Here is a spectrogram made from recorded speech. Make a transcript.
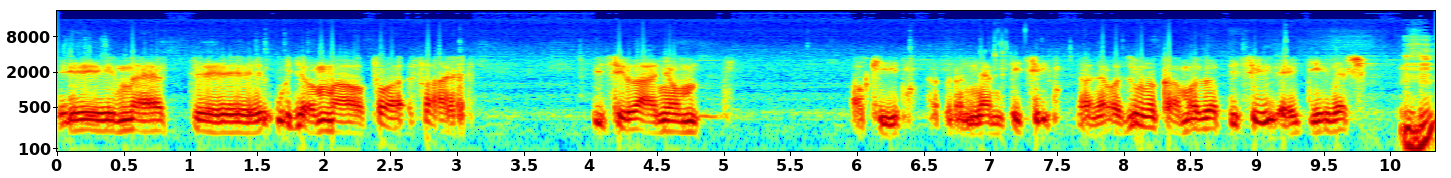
eh, mert eh, ugyan már a fa- fáj pici lányom, aki nem pici, hanem az unokám az a pici, egy éves, uh-huh.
